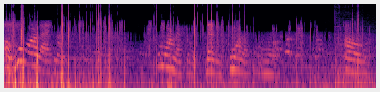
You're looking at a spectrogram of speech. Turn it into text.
Oh, who won last night? Who won last night? Devin, who won last night? Um.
